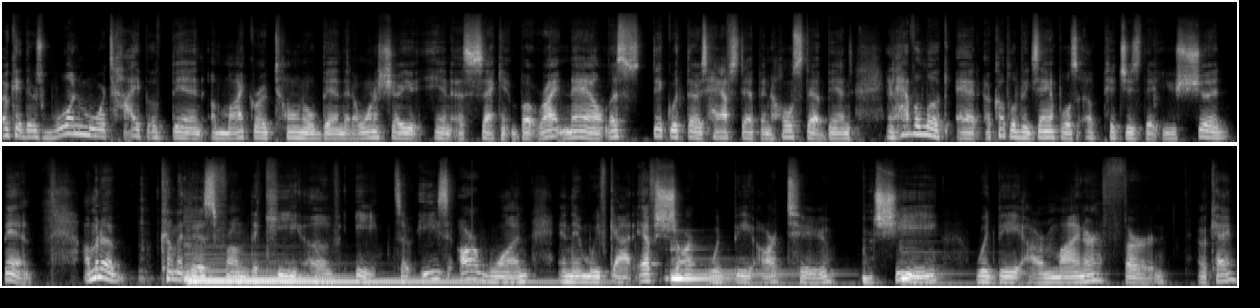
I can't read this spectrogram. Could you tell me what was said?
Okay, there's one more type of bend, a microtonal bend that I want to show you in a second. But right now, let's stick with those half step and whole step bends and have a look at a couple of examples of pitches that you should bend. I'm going to come at this from the key of E. So E's R1, and then we've got F sharp would be R2, G would be our minor third, okay?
